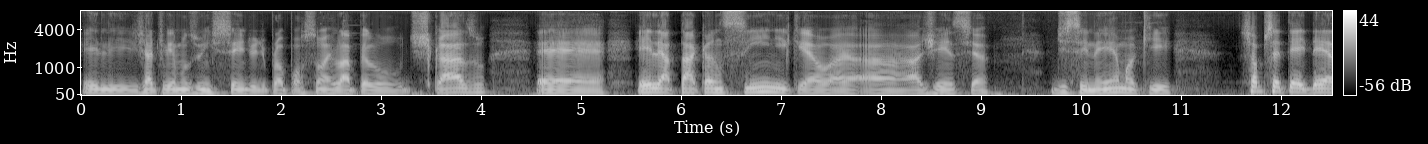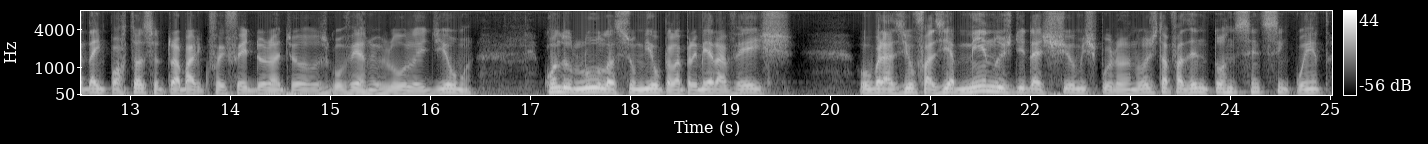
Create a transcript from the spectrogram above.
ele já tivemos um incêndio de proporções lá pelo descaso. É, ele ataca a Ancine, que é a, a, a agência de cinema, que, só para você ter a ideia da importância do trabalho que foi feito durante os governos Lula e Dilma, quando Lula assumiu pela primeira vez, o Brasil fazia menos de 10 filmes por ano. Hoje está fazendo em torno de 150,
